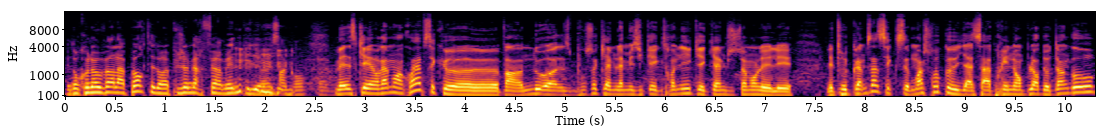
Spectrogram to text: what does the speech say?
Et donc on a ouvert la porte et on n'a plus jamais refermé depuis 5 ans. Mais ce qui est vraiment incroyable, c'est que, enfin, nous, euh, pour ceux qui aiment la musique électronique et qui aiment justement les, les, les trucs comme ça, c'est que moi je trouve que y a, ça a pris une ampleur de dingo.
